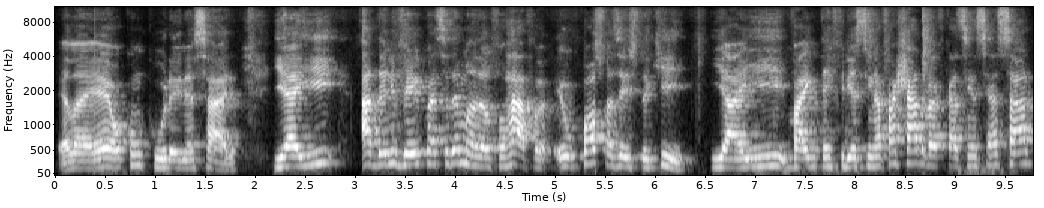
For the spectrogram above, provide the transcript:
Ela é o concura aí nessa área. E aí a Dani veio com essa demanda. Ela falou: Rafa, eu posso fazer isso daqui? E aí vai interferir assim na fachada, vai ficar assim, assim, assado.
